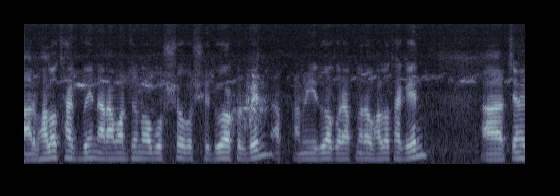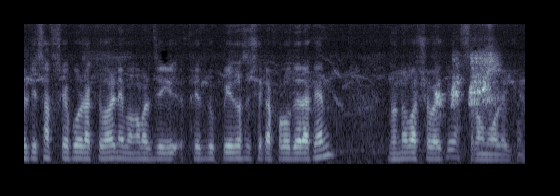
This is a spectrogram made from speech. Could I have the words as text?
আর ভালো থাকবেন। আর আমার জন্য অবশ্যই অবশ্যই দোয়া করবেন। আমি দোয়া করে আপনারা ভালো থাকেন। আর চ্যানেলটি সাবস্ক্রাইব করে রাখতে পারেন এবং আমার যে ফেসবুক পেজ আছে, সেটা ফলো দিয়ে রাখেন। ধন্যবাদ সবাইকে। আসসালামু আলাইকুম।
